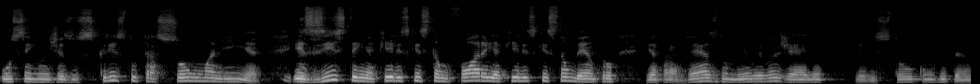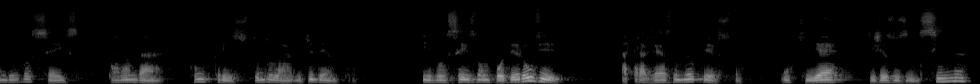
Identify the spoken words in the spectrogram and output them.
o Senhor Jesus Cristo traçou uma linha. Existem aqueles que estão fora e aqueles que estão dentro, e através do meu Evangelho eu estou convidando vocês para andar com Cristo do lado de dentro. E vocês vão poder ouvir, através do meu texto, o que é que Jesus ensina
